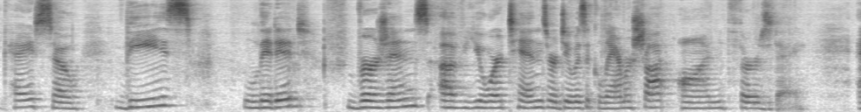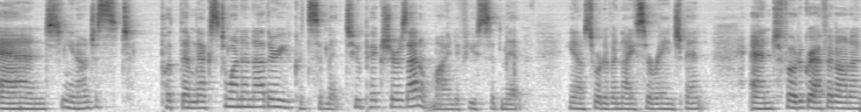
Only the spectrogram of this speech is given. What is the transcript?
Okay, so these lidded versions of your tins are due as a glamour shot on Thursday and you know just put them next to one another. You could submit two pictures. I don't mind if you submit you know sort of a nice arrangement and photograph it on a,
